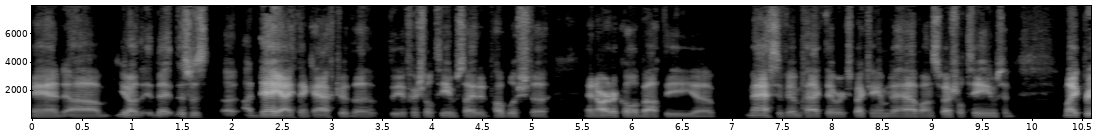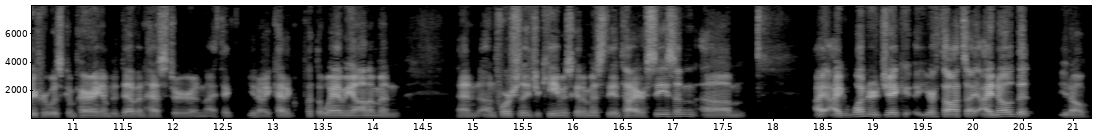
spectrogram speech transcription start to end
And um, you know, th- this was a, a, day I think after the the official team site had published a, an article about the uh, massive impact they were expecting him to have on special teams. And Mike Priefer was comparing him to Devin Hester, and I think you know he kind of put the whammy on him. And and unfortunately, Jakeem is going to miss the entire season. Um, I, I wonder, Jake, your thoughts. I, I know that you know,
